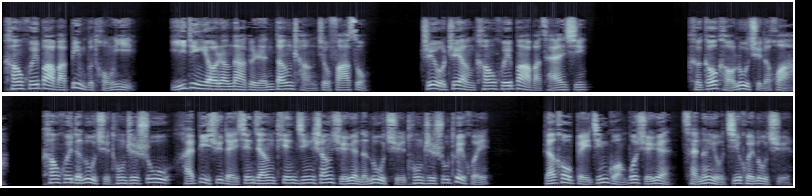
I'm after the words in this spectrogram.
康辉爸爸并不同意，一定要让那个人当场就发送，只有这样康辉爸爸才安心。可高考录取的话，康辉的录取通知书还必须得先将天津商学院的录取通知书退回，然后北京广播学院才能有机会录取。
